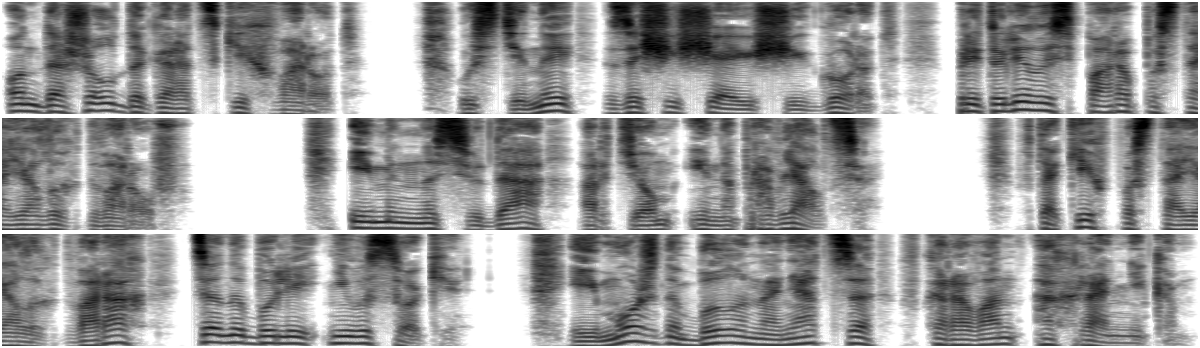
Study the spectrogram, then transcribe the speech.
он дошел до городских ворот. У стены, защищающей город, притулилась пара постоялых дворов. Именно сюда Артем и направлялся. В таких постоялых дворах цены были невысокие, и можно было наняться в караван охранником.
